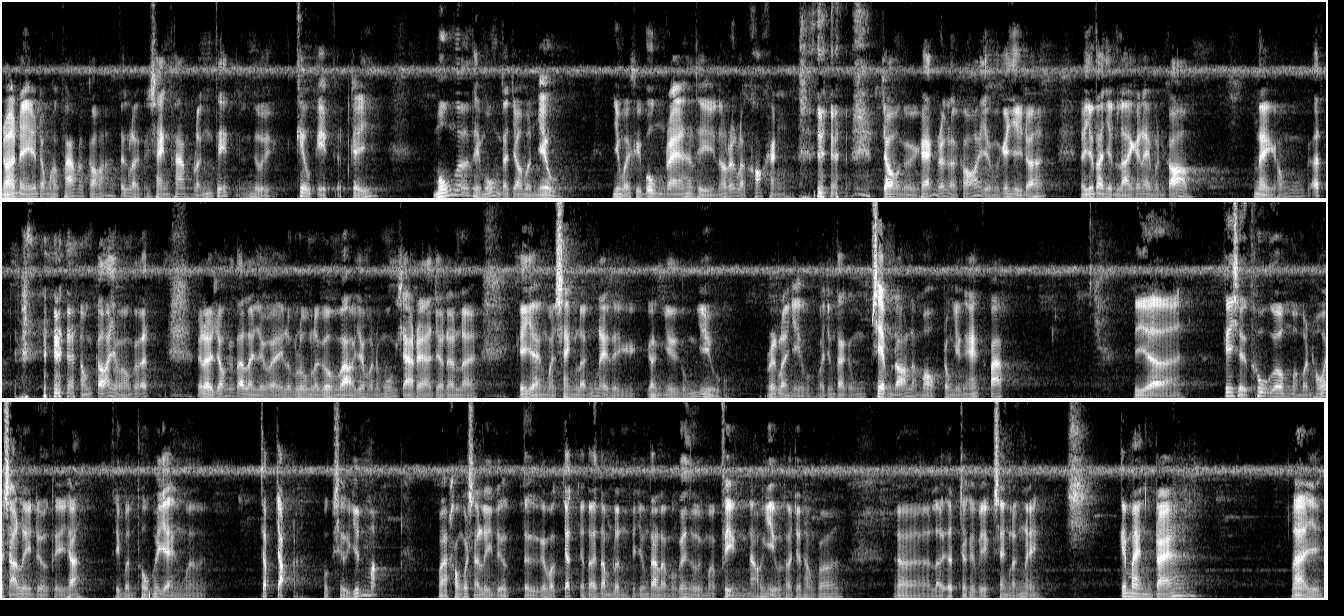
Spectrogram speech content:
rồi ở này trong Phật pháp nó có, tức là cái sang tham lẫn tiếc, những người khiêu kiệt, ích kỷ. Muốn thì muốn người ta cho mình nhiều, nhưng mà khi buông ra thì nó rất là khó khăn. Cho người khác rất là khó, dùng cái gì đó. Thì chúng ta nhìn lại cái này mình có không? Cái này không ít. Không có nhưng mà không có ít. Cái đời sống chúng ta là như vậy, luôn luôn là gom vào chứ mà nó muốn xả ra, cho nên là cái dạng mà sang lẫn này thì gần như cũng nhiều rất là nhiều. Và chúng ta cũng xem đó là một trong những ác pháp. Thì à, cái sự thu gom mà mình không có xả ly được thì sao thì mình thuộc cái dạng mà chấp chặt à, một sự dính mắc và không có xả ly được. Từ cái vật chất cho tới tâm linh thì chúng ta là một cái người mà phiền não nhiều thôi chứ không có uh, lợi ích cho cái việc sang lẫn này cái mang trá là cái gì?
